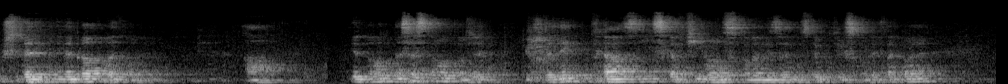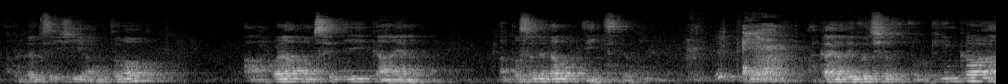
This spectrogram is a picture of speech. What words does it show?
už tedy ani nebral telefon. A jednoho dne se stalo to, že Zdeněk vchází z Kavčí z televize, prostě po těch schodech takhle, a takhle přijíždí auto a akorát tam sedí Kája. A to se nedalo utíct. Jo. A Kája vytočil to okýnko a,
